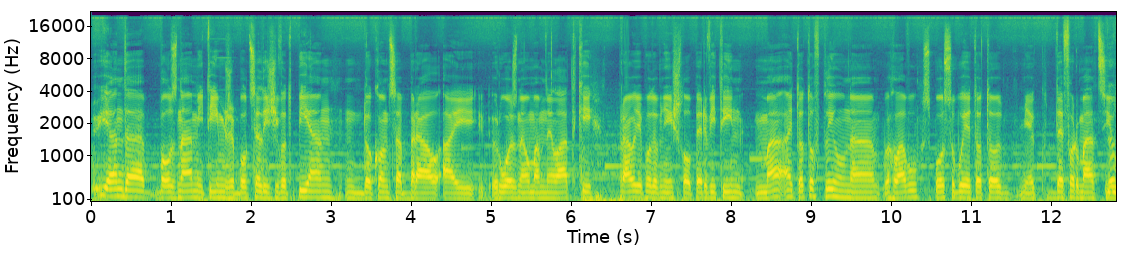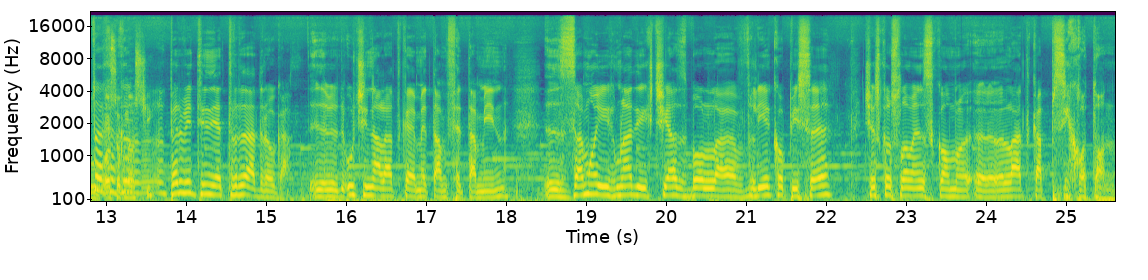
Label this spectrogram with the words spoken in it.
Janda bol známy tým, že bol celý život pijan, dokonca bral aj rôzne omamné látky. Pravdepodobne išlo o pervitín. Má aj toto vplyv na hlavu? Spôsobuje toto nejakú deformáciu no tak osobnosti? Pervitín je tvrdá droga. E, účinná látka je metamfetamín. Za mojich mladých čias bol v liekopise československom e, látka psychoton,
